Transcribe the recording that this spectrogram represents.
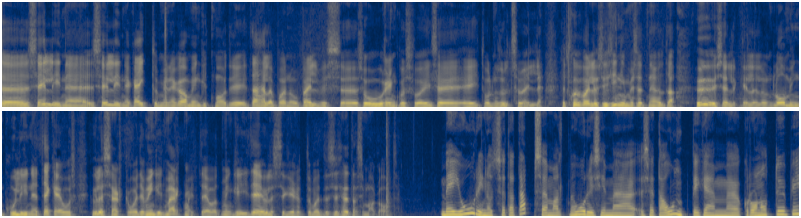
äh, selline, selline käitumine ka mingit moodi tähelepanu pälvis äh, suu-uuringus või see ei tulnud üldse välja? et kui palju siis inimesed nii-öelda öösel, kellel on loominguline tegevus, üles ärkavad ja mingeid märkmeid teevad, mingi idee üles kirjutavad ja siis edasi magavad? me ei uurinud seda täpsemalt, me uurisime seda und pigem kronotüübi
